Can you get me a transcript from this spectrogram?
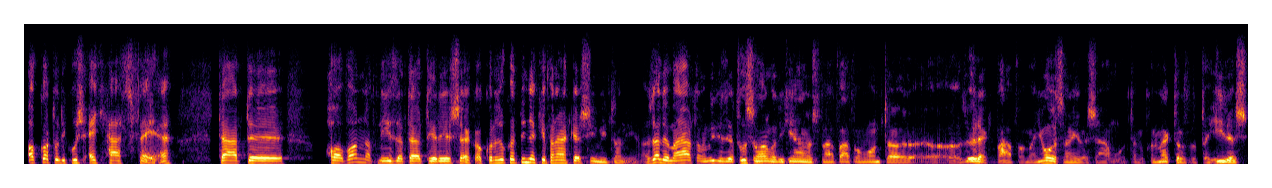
a katolikus egyház feje. Tehát ha vannak nézeteltérések, akkor azokat mindenképpen el kell simítani. Az előbb már általam idézett 23. János Pál pápa mondta, az öreg pápa, már 80 éves elmúlt, amikor megtartotta a híres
